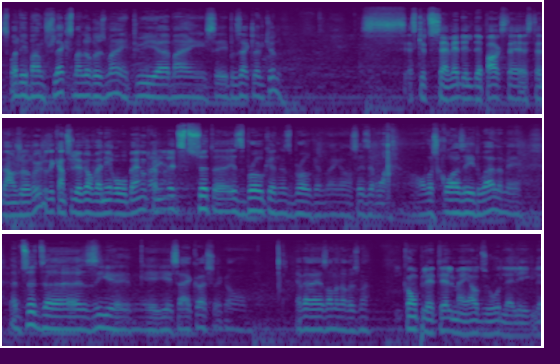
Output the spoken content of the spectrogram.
c'est pas des bandes flex, malheureusement, et puis euh, ben, il s'est brisé la clavicule. Est-ce que tu savais dès le départ que c'était dangereux? Je veux dire, quand tu l'as vu revenir au banc? comme... Il a dit tout de suite, it's broken, it's broken. On s'est dit, on va se croiser les doigts, là, mais d'habitude, euh, Z, il, est sa coche. il avait raison, malheureusement. Il complétait le meilleur duo de la Ligue.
